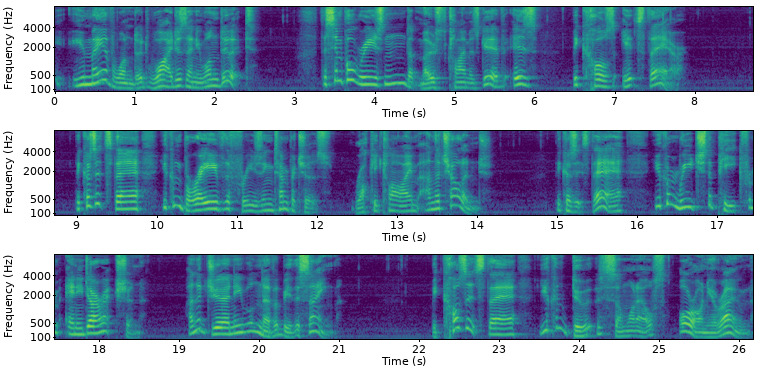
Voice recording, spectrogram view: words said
you may have wondered why does anyone do it? The simple reason that most climbers give is because it's there. Because it's there, you can brave the freezing temperatures, rocky climb, and the challenge. Because it's there, you can reach the peak from any direction, and the journey will never be the same. Because it's there, you can do it with someone else or on your own.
